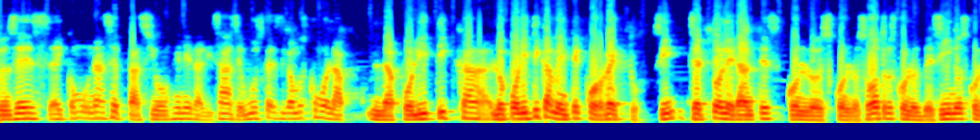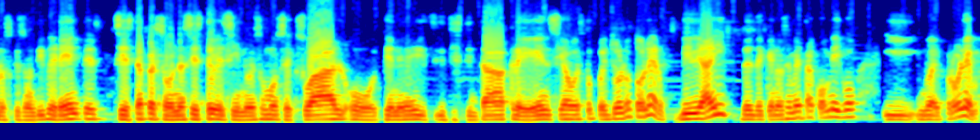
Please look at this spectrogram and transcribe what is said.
Entonces hay como una aceptación generalizada, se busca, digamos, como la, la, política, lo políticamente correcto, ¿sí? Ser tolerantes con los, con los otros, con los vecinos, con los que son diferentes. Si esta persona, si este vecino es homosexual o tiene distinta creencia o esto, pues yo lo tolero. Vive ahí desde que no se meta conmigo y no hay problema.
